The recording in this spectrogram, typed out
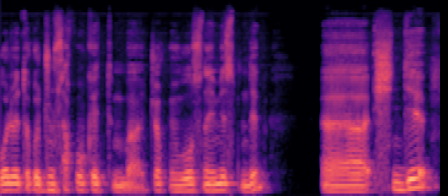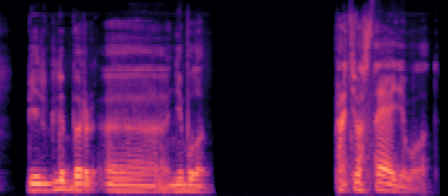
более такой жұмсақ болып кеттім ба? Жоқ мен осындай емеспін деп. Ә, ішінде белгілі бір ә, не болады. Противостояние болады.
